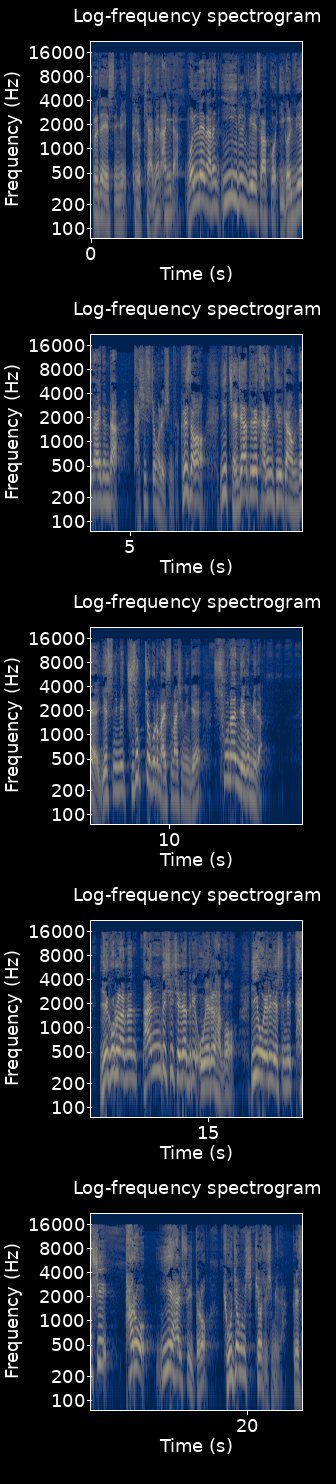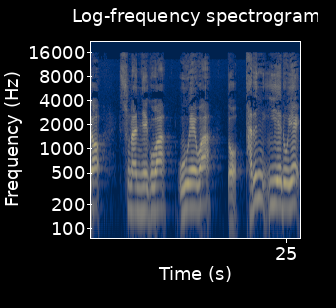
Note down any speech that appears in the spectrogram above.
그러자 예수님이 그렇게 하면 아니다. 원래 나는 이 일을 위해서 왔고 이걸 위해 가야 된다. 다시 수정을 해주십니다. 그래서 이 제자도에 가는 길 가운데 예수님이 지속적으로 말씀하시는 게 순한 예고입니다. 예고를 하면 반드시 제자들이 오해를 하고 이 오해를 예수님이 다시 바로 이해할 수 있도록 교정시켜 주십니다. 그래서 순한 예고와 오해와 또 바른 이해로의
